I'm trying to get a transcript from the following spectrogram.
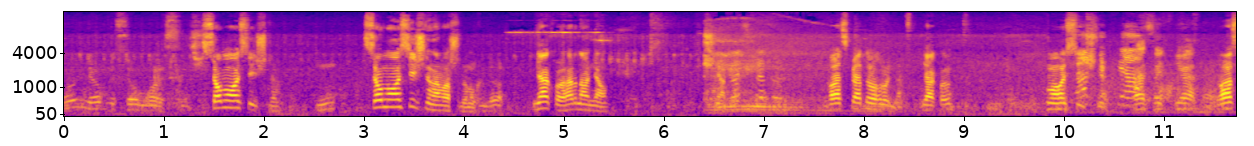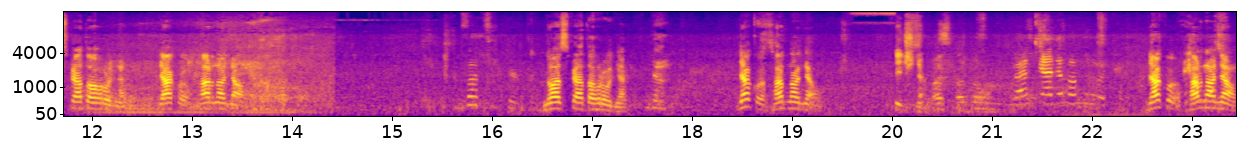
Ну, я би 7 січня. 7 січня. 7 січня, на вашу думку. Да. Дякую, гарного дня. Січня. 25 грудня. Дякую. 7 січня. 25 25 грудня. Дякую, гарного дня. 25 25 грудня. Да. Дякую, гарного дня. Січня. 25-го. 25 грудня. Дякую, гарного дня.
